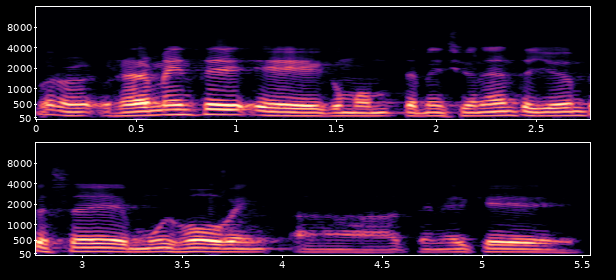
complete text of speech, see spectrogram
Bueno, realmente, eh, como te mencioné antes, yo empecé muy joven a tener que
